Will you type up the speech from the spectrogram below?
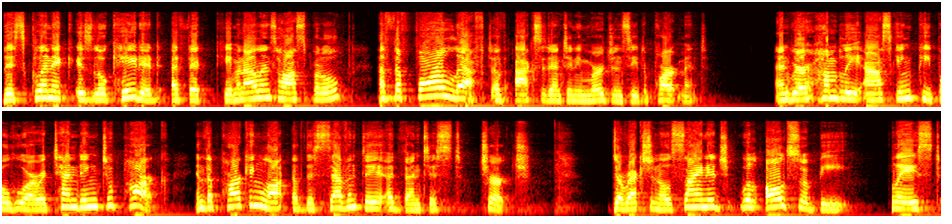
This clinic is located at the Cayman Islands Hospital at the far left of Accident and Emergency Department. And we're humbly asking people who are attending to park in the parking lot of the Seventh day Adventist Church. Directional signage will also be placed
